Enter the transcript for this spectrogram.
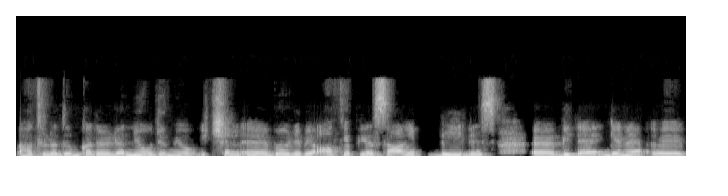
hatırladığım kadarıyla neodymium için e, böyle bir altyapıya sahip değiliz. E, bir de gene e,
